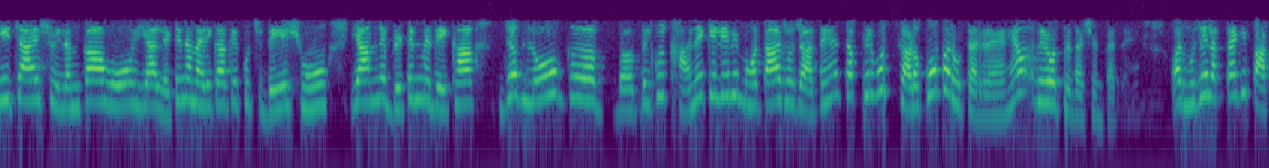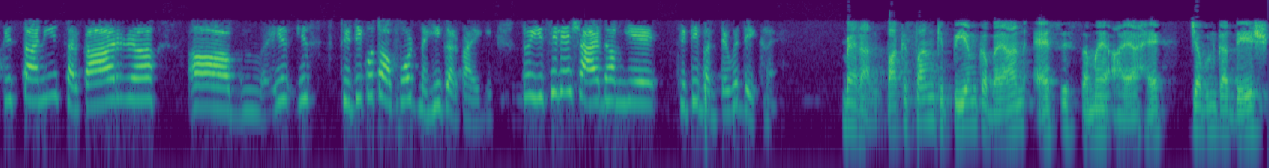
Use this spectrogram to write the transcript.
कि चाहे श्रीलंका हो या लेटिन अमेरिका के कुछ देश हो या हमने ब्रिटेन में देखा, जब लोग बिल्कुल खाने के लिए भी मोहताज हो जाते हैं, तब फिर वो सड़कों पर उतर रहे हैं और विरोध प्रदर्शन कर रहे हैं। और मुझे लगता है कि पाकिस्तानी सरकार इस स्थिति को तो अफोर्ड नहीं कर पाएगी। तो इसीलिए शायद हम ये स्थिति बनते हुए देख रहे हैं। बहरहाल, पाकिस्तान के पीएम का बयान ऐसे समय आया है जब उनका देश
